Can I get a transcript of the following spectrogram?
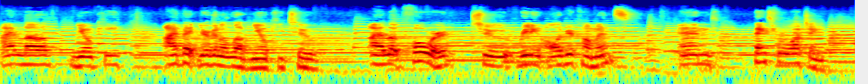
I love gnocchi. I bet you're gonna love gnocchi too. I look forward to reading all of your comments, and thanks for watching.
